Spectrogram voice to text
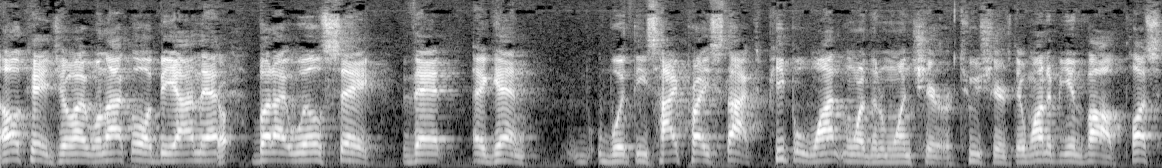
Okay, Joe, I will not go beyond that, but I will say that, again, with these high price stocks, people want more than one share or two shares. They want to be involved. Plus,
